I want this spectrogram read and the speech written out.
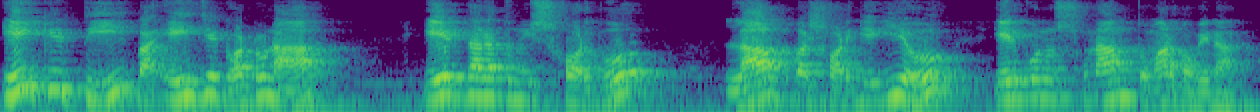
এই কীর্তি বা এই যে ঘটনা, এর দ্বারা তুমি স্বর্গ লাভ বা স্বর্গে গিয়েও এর কোনো সুনাম তোমার হবে না।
